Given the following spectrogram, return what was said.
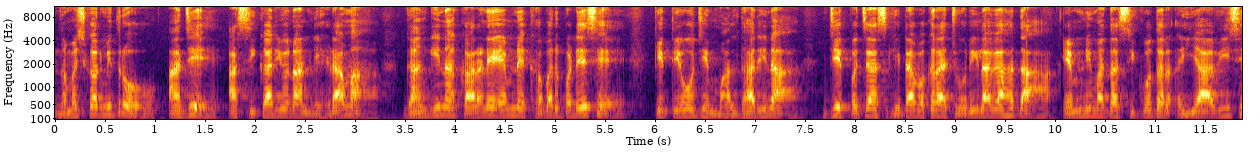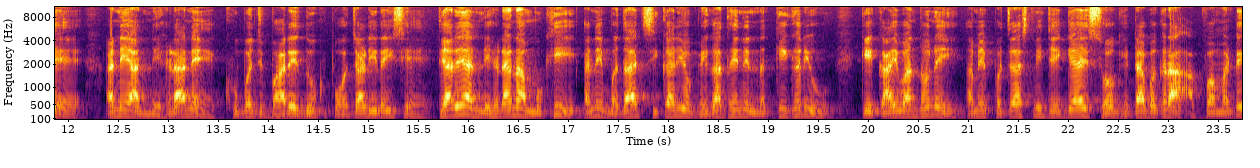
નમસ્કાર મિત્રો આજે આ શિકારીઓના નેહડામાં ગાંગીના કારણે એમને ખબર પડે છે કે તેઓ જે માલધારીના, જે પચાસ ઘેટા બકરા ચોરી લાવ્યા હતા, એમની માતા સિકોતર અહીંયા આવી છે અને આ નેહડાને ખૂબ જ ભારે દુઃખ પહોંચાડી રહી છે. ત્યારે આ નેહડાના મુખી અને બધા જ શિકારીઓ ભેગા થઈને નક્કી કર્યું કે કાંઈ વાંધો નહીં, અમે પચાસની જગ્યાએ સો ઘેટા બકરા આપવા માટે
